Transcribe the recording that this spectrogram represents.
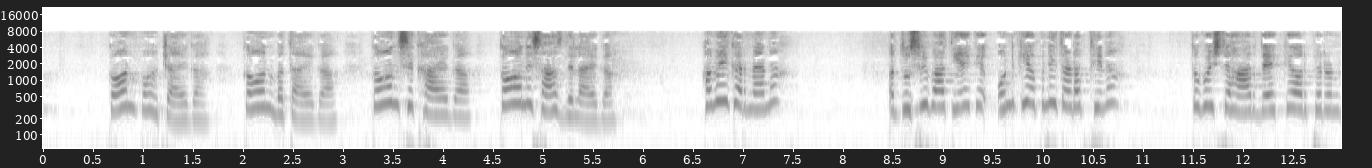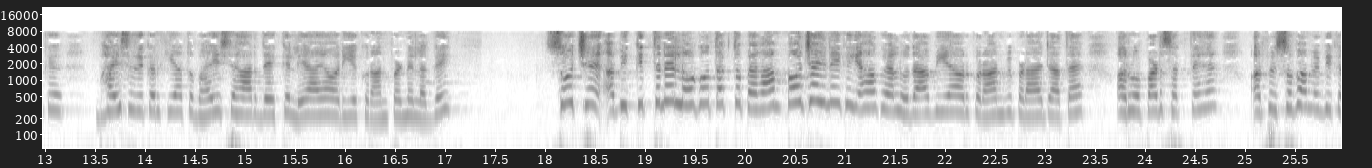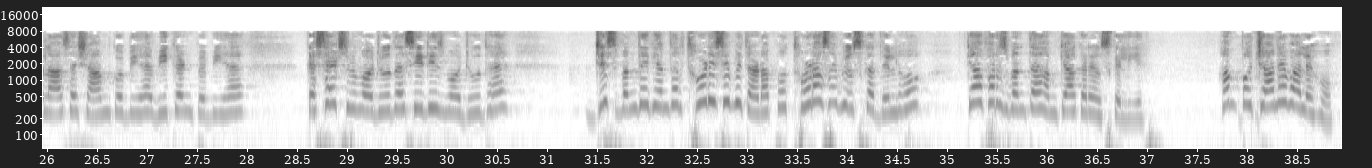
کون پہنچائے گا؟ کون بتائے گا؟ کون سکھائے گا؟ کون احساس دلائے گا؟ ہمیں ہی کرنا ہے نا۔ اور دوسری بات یہ کہ ان کی اپنی تڑپ تھی نا، تو وہ اشتہار دیکھ کے اور پھر ان کے بھائی سے ذکر کیا تو بھائی اشتہار دیکھ کے لے آیا اور یہ قرآن پڑھنے لگ گئی۔ سوچیں، ابھی کتنے لوگوں تک تو پیغام پہنچا ہی نہیں کہ یہاں کوئی الہدا بھی ہے اور قرآن بھی پڑھایا جاتا ہے اور وہ پڑھ سکتے ہیں۔ اور پھر صبح میں بھی کلاس ہے، شام کو بھی ہے، ویکینڈ پہ بھی ہے۔ کیسٹس بھی موجود ہے سی ڈیز موجود ہے جس بندے کے اندر تھوڑی سی بھی تڑپ ہو، تھوڑا سا بھی اس کا دل ہو، کیا فرض بنتا ہے، ہم کیا کریں اس کے لیے؟ ہم پہنچانے والے ہوں۔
